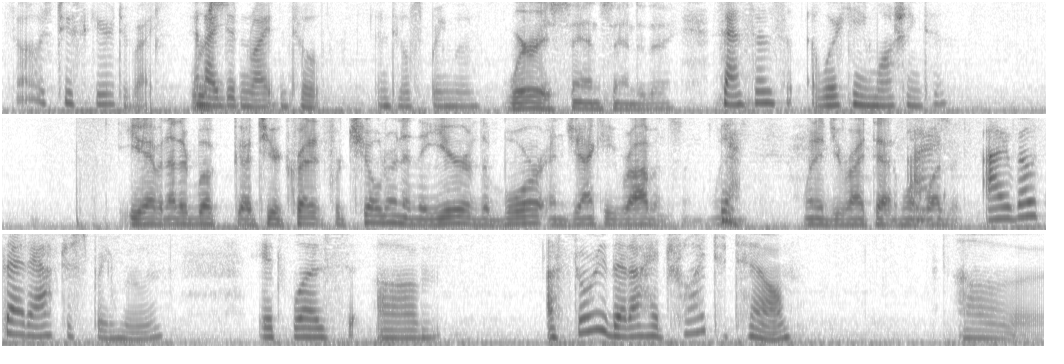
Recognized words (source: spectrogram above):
So I was too scared to write, and I didn't write until until Spring Moon. Where is Sansan today? Sansan's working in Washington. You have another book uh, to your credit for children in the year of the boar and Jackie Robinson. When Yes. When did you write that and what I, was it? I wrote that after Spring Moon. It was um, a story that I had tried to tell uh,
